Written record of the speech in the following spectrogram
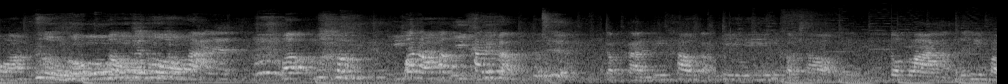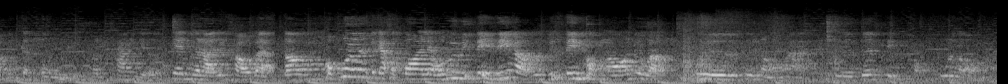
งอะสองชั่วโมงอะว่าะเพราะน้องเขาค่อนข้างแบบกับการที่เข้ากับพี่ที่เขาชอบเงี้ย ตัวกลางอะเขาจะมีความเป็นการ์ตูนค่อนข้างเยอะ เช่นเวลาที่เขาแบบต้องผมพูดแล้วมันเป็นการสปอยแหละว่ามันมีตีนที่แบบมันเป็นตีนของน้องอยู่แบบคือคือน้องอะคือด้วยติดของผู้ร้องอะ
